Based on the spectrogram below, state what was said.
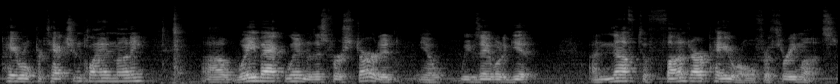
payroll protection plan money. Uh, way back when this first started, you know, we was able to get enough to fund our payroll for three months.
